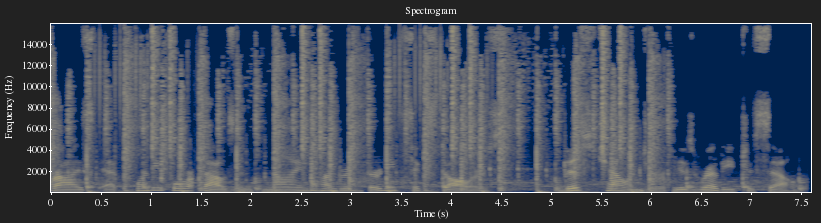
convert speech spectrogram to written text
Priced at $24,936, this Challenger is ready to sell.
